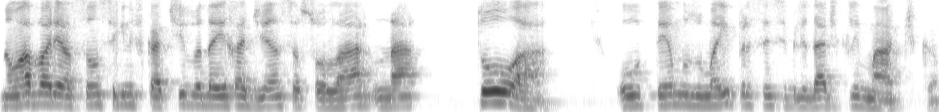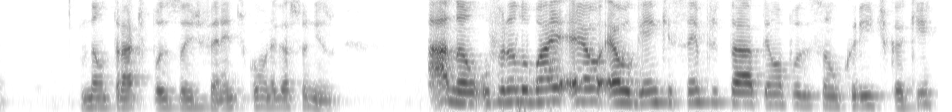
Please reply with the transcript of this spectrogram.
Não há variação significativa da irradiância solar na toa, ou temos uma hipersensibilidade climática. Não trate posições diferentes como negacionismo. Ah, não, o Fernando Bai é, é alguém que sempre tá, tem uma posição crítica aqui.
